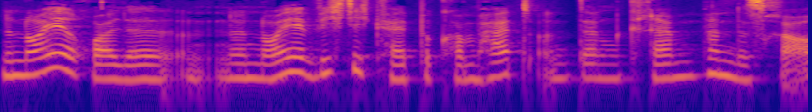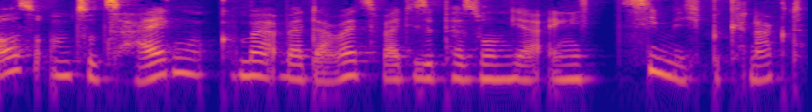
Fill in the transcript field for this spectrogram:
eine neue Rolle und eine neue Wichtigkeit bekommen hat und dann kramt man das raus, um zu zeigen, guck mal, aber damals war diese Person ja eigentlich ziemlich beknackt.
